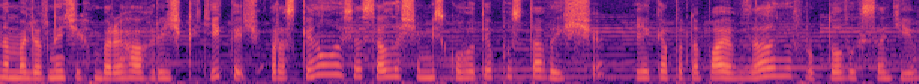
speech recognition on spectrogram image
На мальовничих берегах річки Тікич розкинулося селище міського типу Ставище, яке потопає в зелені фруктових садів.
